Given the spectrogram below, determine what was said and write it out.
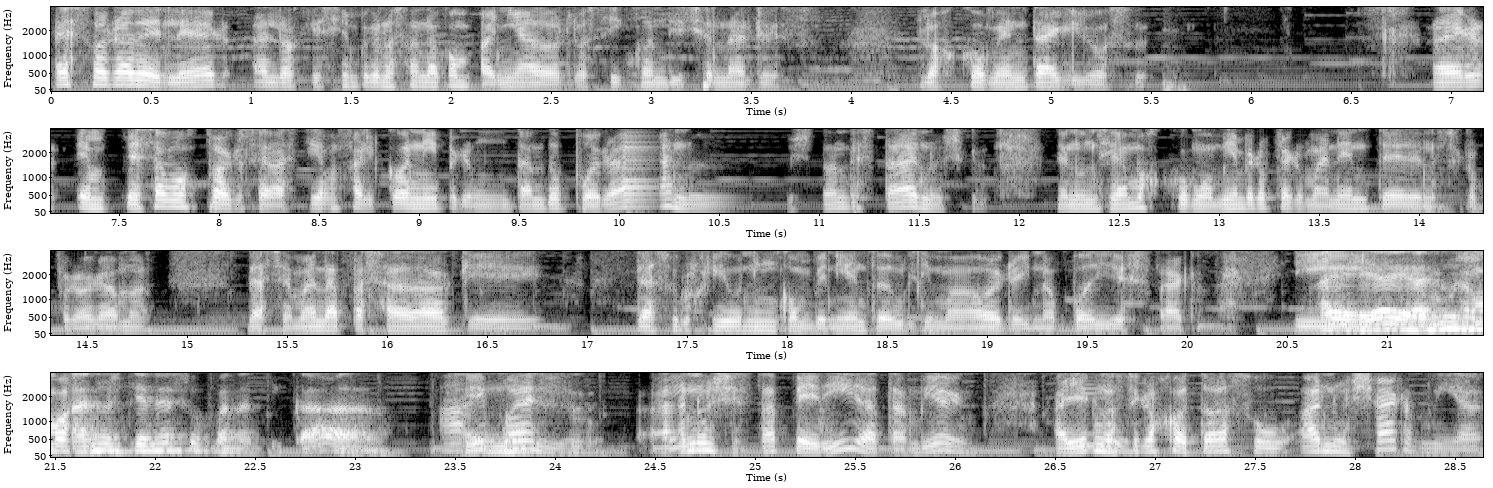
Es hora de leer a los que siempre nos han acompañado, los incondicionales, los comentarios. A ver, empezamos por Sebastián Falconi preguntando por Anush. ¿Dónde está Anush? Le anunciamos como miembro permanente de nuestro programa la semana pasada que le ha surgido un inconveniente de última hora y no podía estar. Y Ay, ay, ay, Anush, hemos- Anush tiene su fanaticada. Sí, Ay, pues, Anush está pedida también. Ayer nos trajo toda su Anush Army a-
